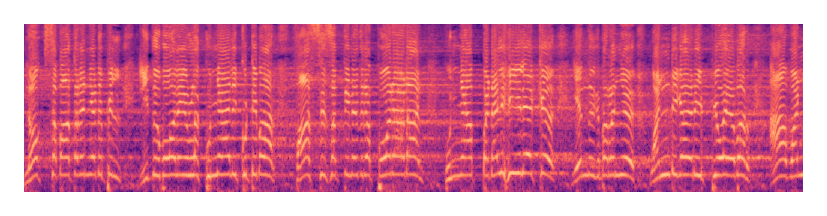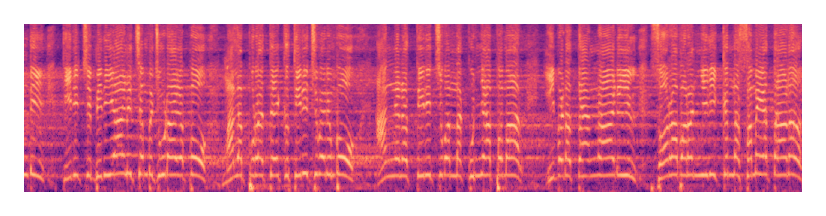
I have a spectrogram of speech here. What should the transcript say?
ലോക്സഭാ തെരഞ്ഞെടുപ്പിൽ ഇതുപോലെയുള്ള കുഞ്ഞാലിക്കുട്ടിമാർ ഫാസിസത്തിനെതിരെ പോരാടാൻ കുഞ്ഞാപ്പ ഡൽഹിയിലേക്ക് എന്ന് പറഞ്ഞ് വണ്ടി കയറി പോയവർ ആ വണ്ടി തിരിച്ച് ബിരിയാണി ചെമ്പ് ചൂടായപ്പോ മലപ്പുറത്തേക്ക് തിരിച്ചു വരുമ്പോ അങ്ങനെ തിരിച്ചു വന്ന കുഞ്ഞാപ്പമാർ ഇവിടത്തെ അങ്ങാടിയിൽ സൊറ പറഞ്ഞിരിക്കുന്ന സമയത്താണ്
